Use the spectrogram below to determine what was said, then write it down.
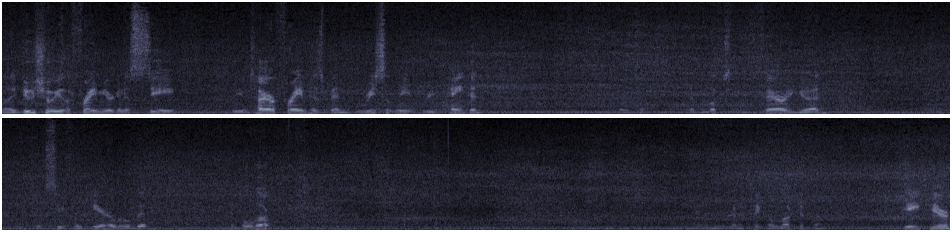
When I do show you the frame, you're going to see the entire frame has been recently repainted. It looks very good. Can see from here a little bit pimpled up. And we're going to take a look at the gate here.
